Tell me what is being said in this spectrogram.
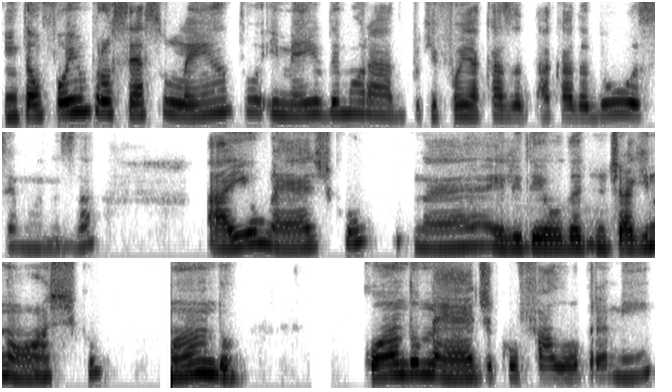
Então foi um processo lento e meio demorado, porque foi a, casa, a cada duas semanas, né? Aí o médico, né, ele deu o diagnóstico. Quando, quando o médico falou para mim,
